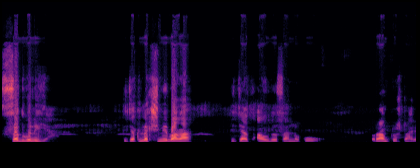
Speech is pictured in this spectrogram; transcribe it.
सद्गुणी घ्या. तिच्यात लक्ष्मी बघा तिच्यात अवदसा नको. रामकृष्ण हरे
